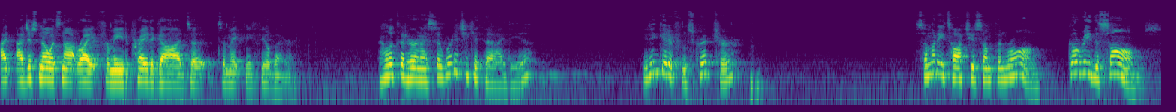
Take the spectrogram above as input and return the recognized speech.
I, I just know it's not right for me to pray to God to, to make me feel better. And I looked at her and I said, where did you get that idea? You didn't get it from scripture. Somebody taught you something wrong. Go read the Psalms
